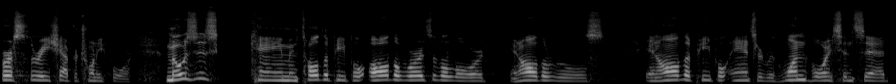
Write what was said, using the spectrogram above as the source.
verse 3, chapter 24. Moses came and told the people all the words of the Lord and all the rules. And all the people answered with one voice and said,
